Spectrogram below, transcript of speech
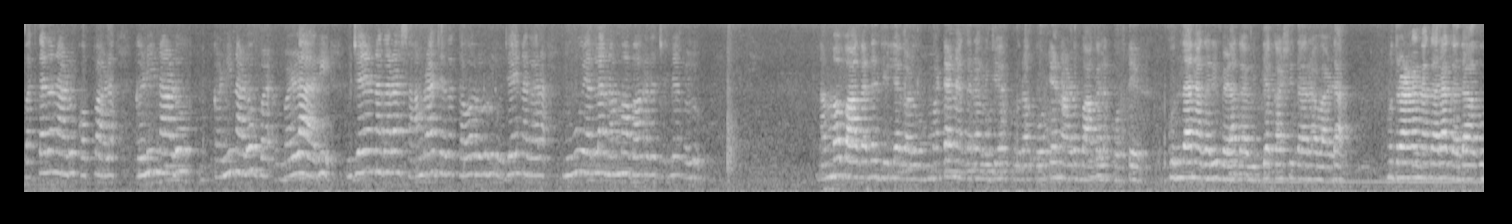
ಭತ್ತದ ನಾಡು ಕೊಪ್ಪಳ ಗಣಿನಾಡು ಗಣಿನಾಡು ಬ- ಬಳ್ಳಾರಿ ವಿಜಯನಗರ ಸಾಮ್ರಾಜ್ಯದ ತವರೂರು ವಿಜಯನಗರ ಇವು ಎಲ್ಲ ನಮ್ಮ ಭಾಗದ ಜಿಲ್ಲೆಗಳು ನಮ್ಮ ಭಾಗದ ಜಿಲ್ಲೆಗಳು ಗುಮ್ಮಟನಗರ, ವಿಜಯಪುರ, ಕೋಟೆನಾಡು, ಬಾಗಲಕೋಟೆ ಕುಂದಾನಗರಿ ಬೆಳಗಾವಿ, ವಿದ್ಯಾಕಾಶಿ, ಧಾರವಾಡ, ಮುದ್ರಣನಗರ, ಗದಗು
